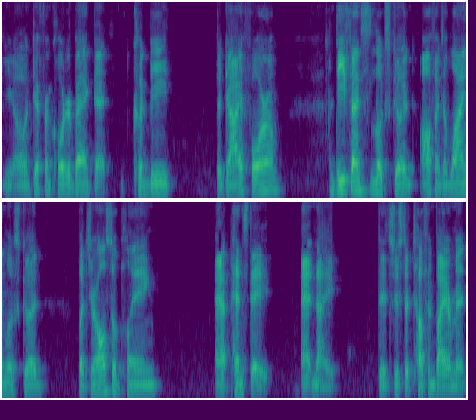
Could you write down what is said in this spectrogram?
You know, a different quarterback that could be the guy for them. Defense looks good. Offensive line looks good but you're also playing at Penn State at night. It's just a tough environment.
